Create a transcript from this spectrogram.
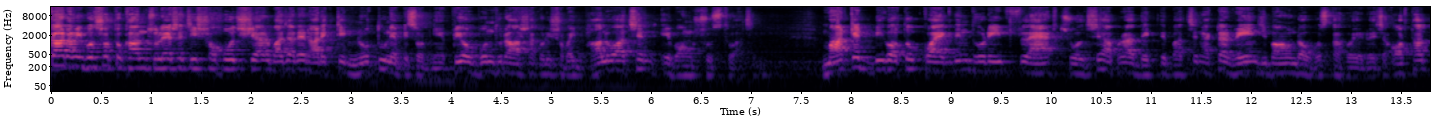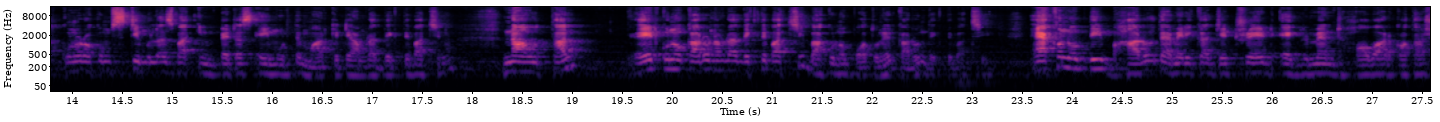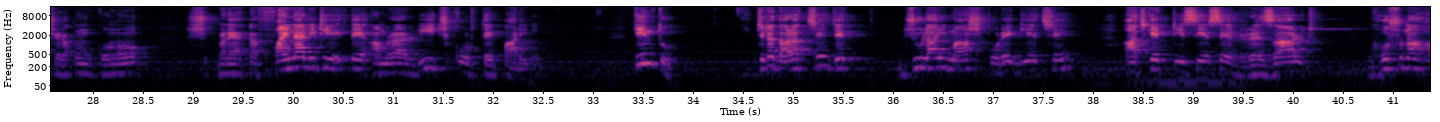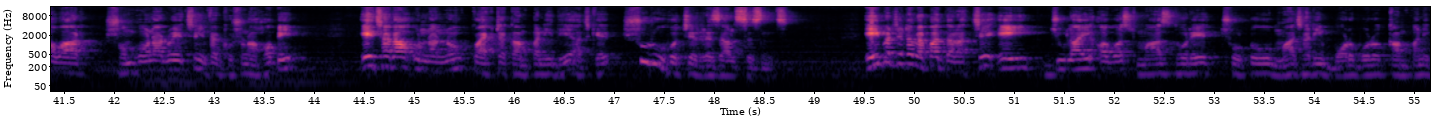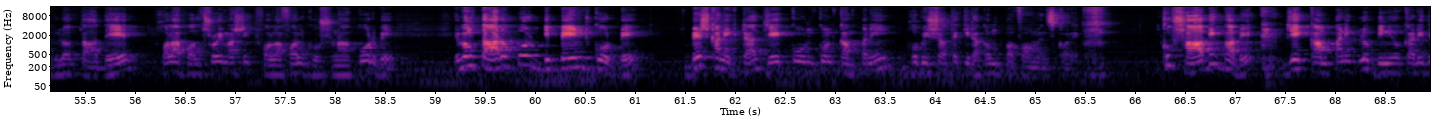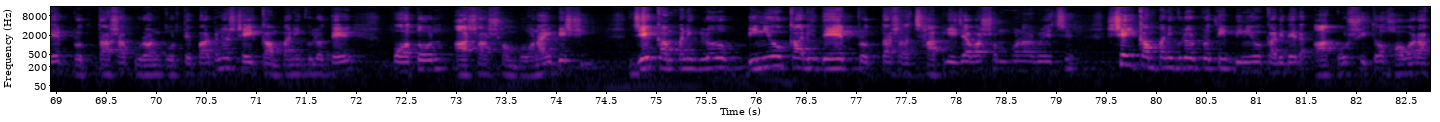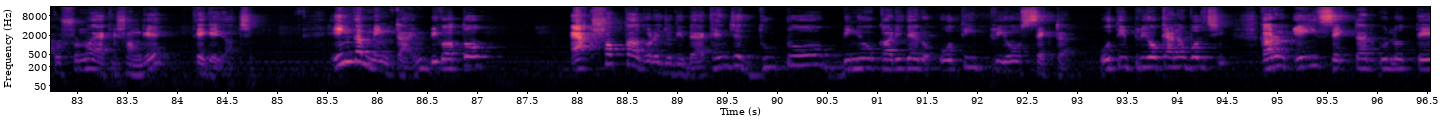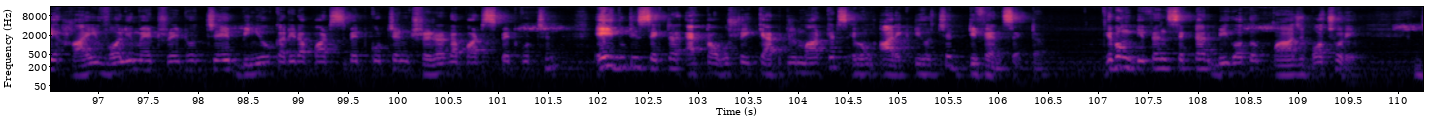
নমস্কার, আমি বোধসত্ত্ব খান। চলে এসেছি সহজ শেয়ার বাজারের আরেকটি নতুন এপিসোড নিয়ে। প্রিয় বন্ধুরা, আশা করি সবাই ভালো আছেন এবং সুস্থ আছেন। মার্কেট বিগত কয়েকদিন ধরেই ফ্ল্যাট চলছে। আপনারা দেখতে পাচ্ছেন একটা রেঞ্জ বাউন্ড অবস্থা হয়ে রয়েছে। অর্থাৎ কোনো রকম স্টিমুলাস বা ইম্পেটাস এই মুহূর্তে মার্কেটে আমরা দেখতে পাচ্ছি না। না উত্থান, এর কোনো কারণ আমরা দেখতে পাচ্ছি বা কোনো পতনের কারণ দেখতে পাচ্ছি। এখন অবধি ভারত, আমেরিকার যে ট্রেড এগ্রিমেন্ট হওয়ার কথা, সেরকম কোনো মানে একটা ফাইনালিটিতে আমরা রিচ করতে পারিনি। কিন্তু যেটা দাঁড়াচ্ছে যে জুলাই মাস পড়ে গিয়েছে, আজকে টিসিএস এর রেজাল্ট ঘোষণা হওয়ার সম্ভাবনা রয়েছে ইনফ্যাক্ট ঘোষণা হবে। এছাড়া অন্যান্য কয়েকটা কোম্পানি দিয়ে আজকে শুরু হচ্ছে রেজাল্ট সিজনস এইবার যেটা ব্যাপার দাঁড়াচ্ছে, এই জুলাই আগস্ট মাস ধরে ছোট, মাঝারি, বড় বড় কোম্পানিগুলো তাদের ফলাফল, ত্রৈমাসিক ফলাফল ঘোষণা করবে। এবং তার উপর ডিপেন্ড করবে বেশ খানিকটা যে কোন কোন কোম্পানি ভবিষ্যতে কীরকম পারফরমেন্স করে। খুব স্বাভাবিকভাবে যে কোম্পানিগুলো বিনিয়োগকারীদের প্রত্যাশা পূরণ করতে পারবে না, সেই কোম্পানিগুলোতে পতন আসার সম্ভাবনাই বেশি। যে কোম্পানিগুলো বিনিয়োগকারীদের প্রত্যাশা ছাপিয়ে যাওয়ার সম্ভাবনা রয়েছে, সেই কোম্পানিগুলোর প্রতি বিনিয়োগকারীদের আকর্ষিত হওয়ার আকর্ষণও একই সঙ্গে থেকে যাচ্ছে। ইন দ্য মিন টাইম বিগত এক সপ্তাহ ধরে যদি দেখেন যে দুটো বিনিয়োগকারীদের অতি প্রিয় সেক্টর, অতি প্রিয় কেন বলছি? কারণ এই সেক্টরগুলোতে হাই ভলিউমে ট্রেড হচ্ছে, বিনিয়োগকারীরা পার্টিসিপেট করছেন ট্রেডাররা পার্টিসিপেট করছেন। এই দুটি সেক্টর, একটা অবশ্যই ক্যাপিটাল মার্কেটস এবং আরেকটি হচ্ছে ডিফেন্স সেক্টর এবং ডিফেন্স সেক্টর বিগত পাঁচ বছরে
